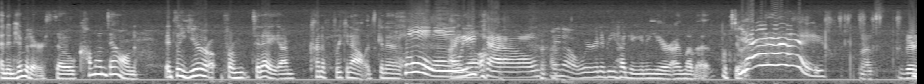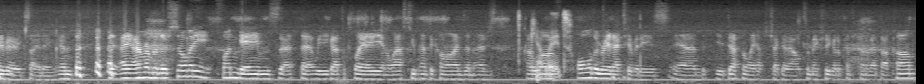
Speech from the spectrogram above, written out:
an inhibitor. So come on down. It's a year from today. I'm kind of freaking out. It's going to. Holy know. cow. I know. We're going to be hugging in a year. I love it. Let's do it. Yay! That's very very exciting, and I, I remember there's so many fun games that that we got to play in the last two Pentacons, and I just I Can't love wait. all the great activities, and you definitely have to check it out. So make sure you go to pentaconevent.com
